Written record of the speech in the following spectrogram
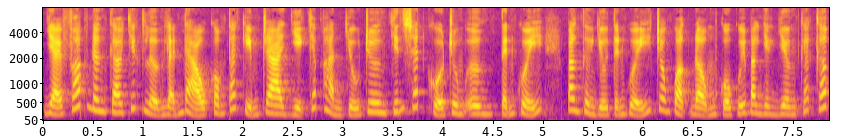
Giải pháp nâng cao chất lượng lãnh đạo công tác kiểm tra việc chấp hành chủ trương chính sách của Trung ương, tỉnh ủy, Ban thường vụ tỉnh ủy trong hoạt động của Ủy ban nhân dân các cấp.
